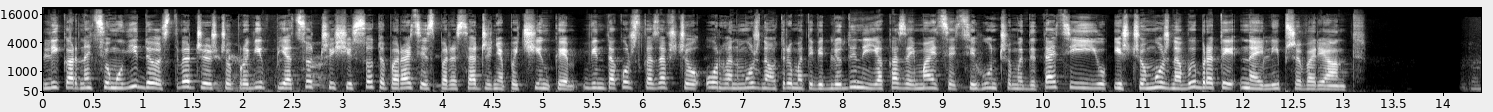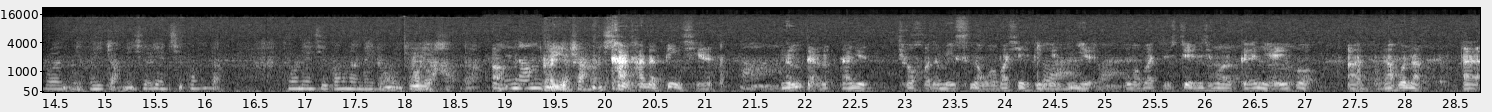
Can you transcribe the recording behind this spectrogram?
Лікар на цьому відео стверджує, що провів 500 чи 600 операцій з пересадження печінки. Він також сказав, що орган можна отримати від людини, яка займається цігун медитацією, і що можна вибрати найліпший варіант. 他说你可以找那些练气功的，他说练气功的那种调也好的，啊您能那也是很看他的病情，啊，能等，咱就调好的。每次呢，我把信息给你，你我把这些情况给你以后啊，然后呢，呃，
